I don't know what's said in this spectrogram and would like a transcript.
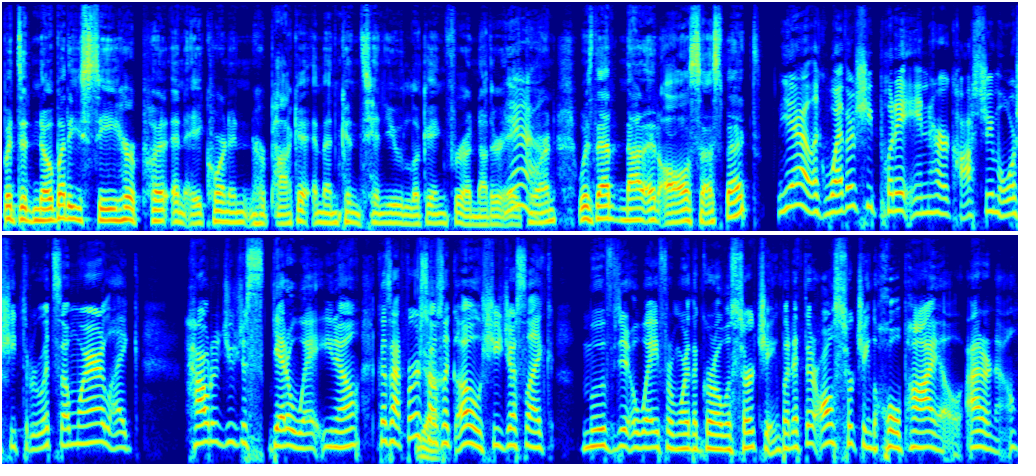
but did nobody see her put an acorn in her pocket and then continue looking for another Yeah. acorn? Was that not at all suspect? Yeah, like whether she put it in her costume or she threw it somewhere, like how did you just get away, you know? Because at first I was like, oh, she just like moved it away from where the girl was searching. But if they're all searching the whole pile, I don't know.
